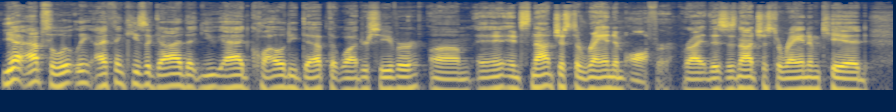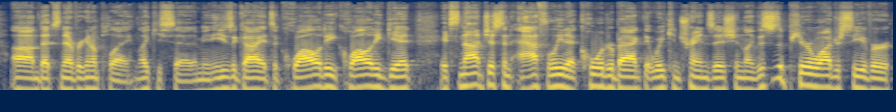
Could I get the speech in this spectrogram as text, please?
yeah, absolutely. I think he's a guy that you add quality depth at wide receiver. Um, and it's not just a random offer, right? This is not just a random kid um, that's never going to play, like you said. I mean, he's a guy. It's a quality, quality get. It's not just an athlete at quarterback that we can transition. Like this is a pure wide receiver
